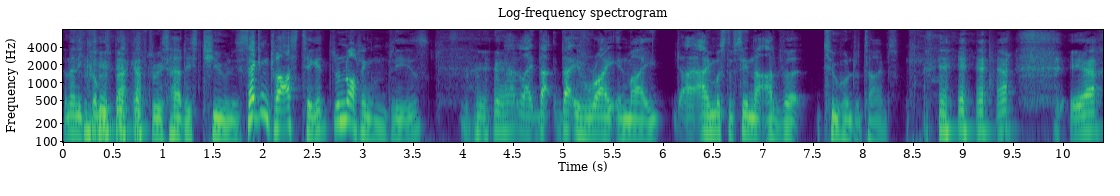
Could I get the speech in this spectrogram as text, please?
And then he comes back after he's had his tune. His second class ticket to Nottingham, please. Like that, that is right in my, I, I must have seen that advert 200 times. yeah.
